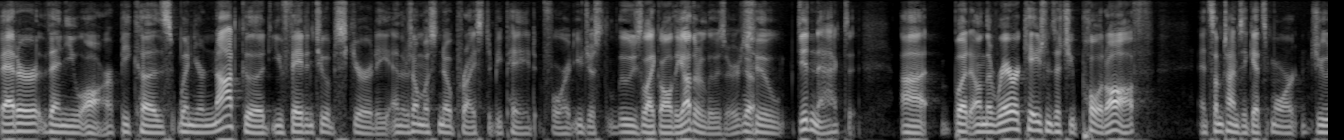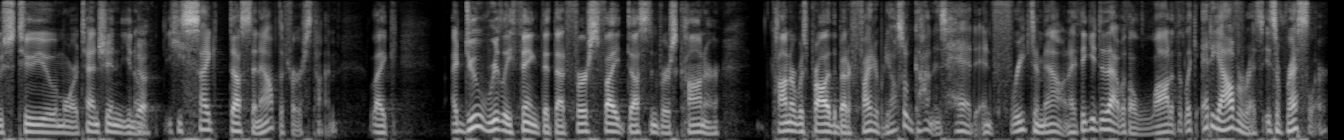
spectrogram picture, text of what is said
better than you are because when you're not good, you fade into obscurity and there's almost no price to be paid for it. You just lose like all the other losers who didn't act. Uh, but on the rare occasions that you pull it off, and sometimes it gets more juice to you and more attention, you know, he psyched Dustin out the first time. Like, I do really think that that first fight, Dustin versus Conor, Conor was probably the better fighter, but he also got in his head and freaked him out. And I think he did that with a lot of it. Like Eddie Alvarez is a wrestler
